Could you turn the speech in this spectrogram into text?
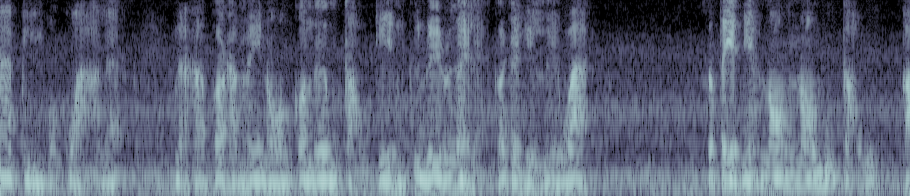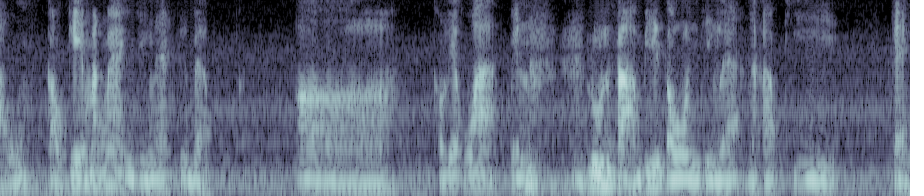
5 ปีกว่าๆแล้วนะครับ ก็ทำให้น้องก็เริ่มเก่าเกมขึ้นเรื่อยๆแหละ ก็จะเห็นเลยว่าสเตจเนี้ยน้องน้องดูเก่าเก่าเก่าเกมมากๆจริงๆนะคือแบบเออเขาเรียกว่าเป็นรุ่นสามพี่โตจริงๆแล้วนะครับ ที่แก่ง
